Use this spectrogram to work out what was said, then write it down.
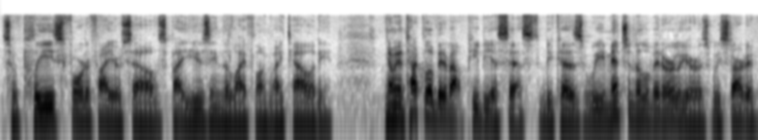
So please fortify yourselves by using the lifelong vitality. Now, I'm going to talk a little bit about PB Assist because we mentioned a little bit earlier as we started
